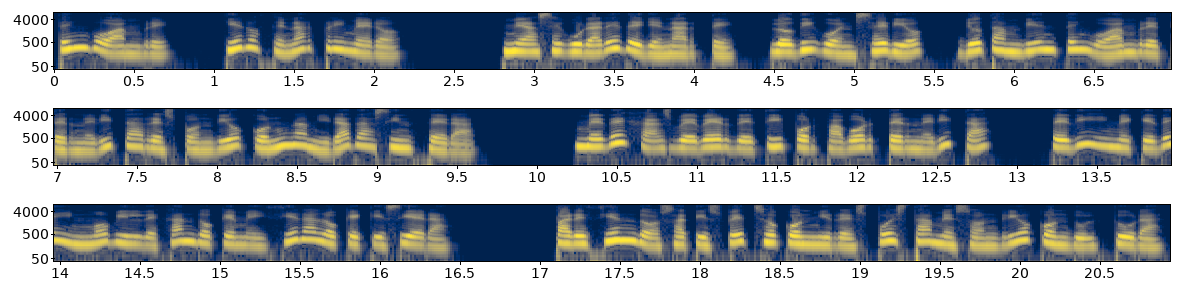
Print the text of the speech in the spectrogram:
tengo hambre, quiero cenar primero. Me aseguraré de llenarte, lo digo en serio, yo también tengo hambre, ternerita respondió con una mirada sincera. ¿Me dejas beber de ti por favor, ternerita? Cedí y me quedé inmóvil dejando que me hiciera lo que quisiera. Pareciendo satisfecho con mi respuesta me sonrió con dulzura.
